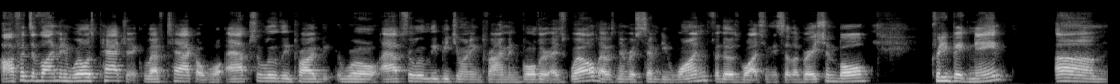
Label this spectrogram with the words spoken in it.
Offensive lineman Willis Patrick, left tackle, will absolutely probably will absolutely be joining Prime in Boulder as well. That was number seventy one for those watching the Celebration Bowl. Pretty big name. Um,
